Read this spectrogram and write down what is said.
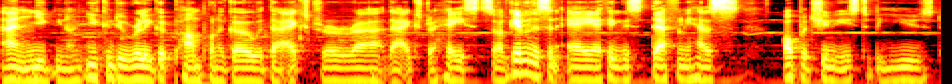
and you, you know you can do really good pump on a go with that extra uh, that extra haste. So I've given this an A. I think this definitely has opportunities to be used.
